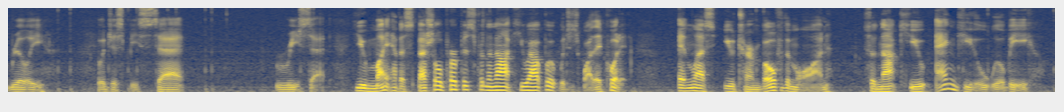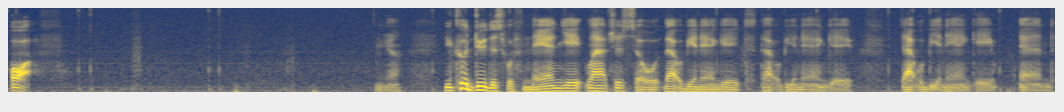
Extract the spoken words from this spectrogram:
really it would just be set, reset. You might have a special purpose for the not Q output, which is why they put it. Unless you turn both of them on, so not Q and Q will be off. Yeah. You could do this with NAND gate latches, so that would be an NAND gate, that would be an NAND gate, that would be an NAND gate and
